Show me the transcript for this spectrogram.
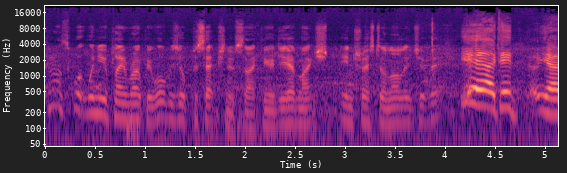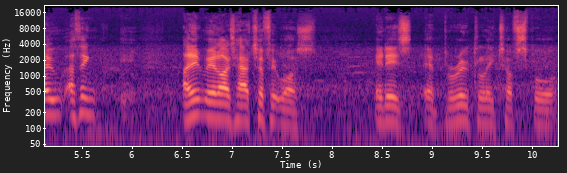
Can I ask, what, when you were playing rugby, what was your perception of cycling? Do you have much interest or knowledge of it? Yeah, I did. You know, I think I didn't realise how tough it was. It is a brutally tough sport,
